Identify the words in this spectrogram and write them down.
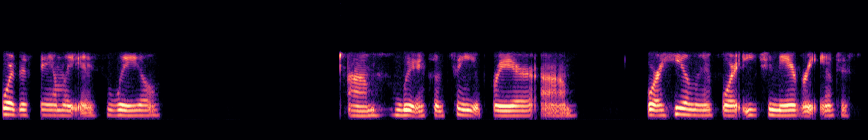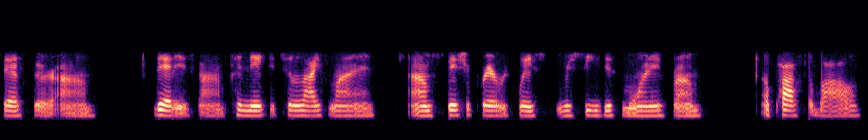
for the family as well. Um, we're in continued prayer um, for healing for each and every intercessor um, that is connected to Lifeline. Um, special prayer request received this morning from Apostle Ball.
